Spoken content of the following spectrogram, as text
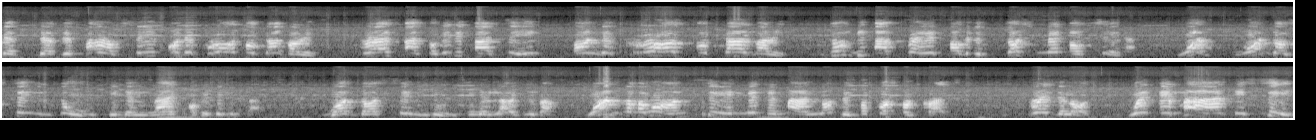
the, the, the power of sin on the cross of Calvary. Christ has forgiven our sin on the cross of Calvary. Don't be afraid of the judgment of sin. What, what does sin do in the life of a believer? What does sin do in the life of a believer? One, number one, sin makes a man not be focused on Christ. Praise the Lord. When a man is sick,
